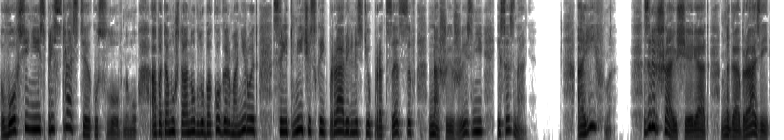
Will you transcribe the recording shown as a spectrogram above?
вовсе не из пристрастия к условному, а потому что оно глубоко гармонирует с ритмической правильностью процессов нашей жизни и сознания. А рифма, завершающая ряд многообразий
